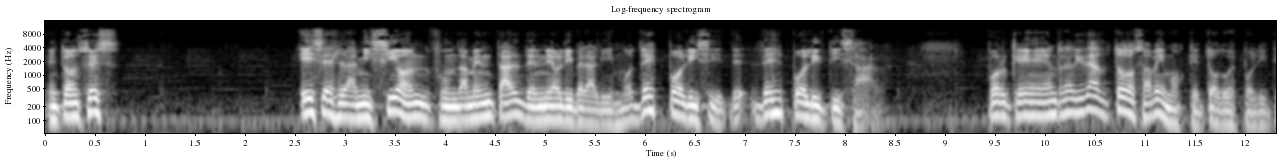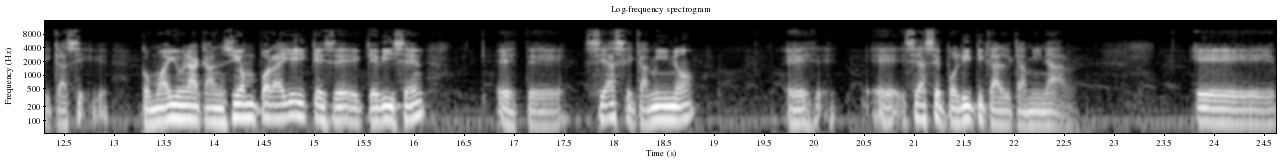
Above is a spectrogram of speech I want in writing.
Entonces, esa es la misión fundamental del neoliberalismo, despolitizar. Porque en realidad todos sabemos que todo es política. Como hay una canción por ahí que, se, que dicen, este, se hace camino, eh, se hace política al caminar. Eh,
